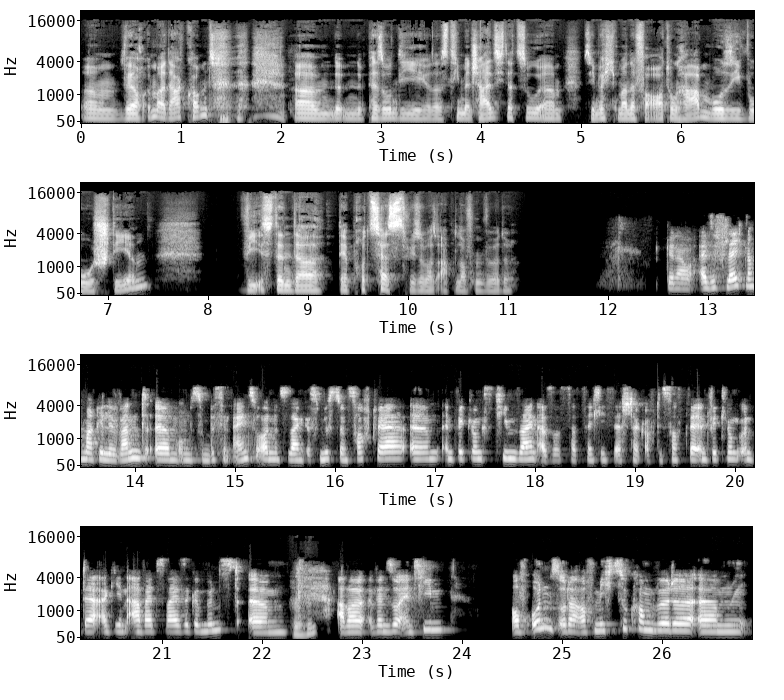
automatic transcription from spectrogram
ähm, wer auch immer da kommt, ähm, eine ne Person, die, oder das Team entscheidet sich dazu, ähm, sie möchten mal eine Verortung haben, wo sie wo stehen. Wie ist denn da der Prozess, wie sowas ablaufen würde? Genau, also vielleicht nochmal relevant, ähm, um es so ein bisschen einzuordnen, zu sagen, es müsste ein Softwareentwicklungsteam ähm, sein. Also es ist tatsächlich sehr stark auf die Softwareentwicklung und der agilen Arbeitsweise gemünzt. Ähm, mhm. Aber wenn so ein Team auf uns oder auf mich zukommen würde, ähm,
